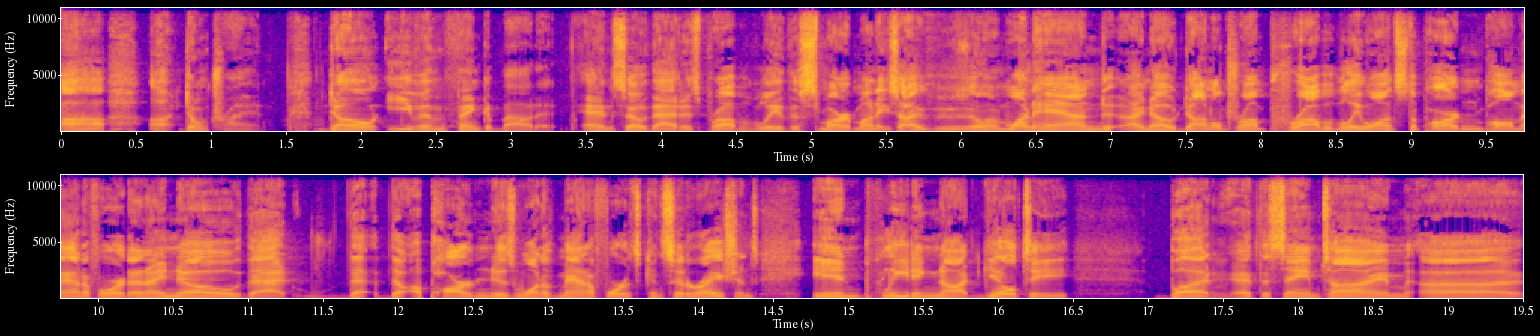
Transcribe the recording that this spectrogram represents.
uh, uh, don't try it. Don't even think about it. And so that is probably the smart money. So, I, so on one hand, I know Donald Trump probably wants to pardon Paul Manafort, and I know that, that the, a pardon is one of Manafort's considerations in pleading not guilty. But at the same time, uh,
